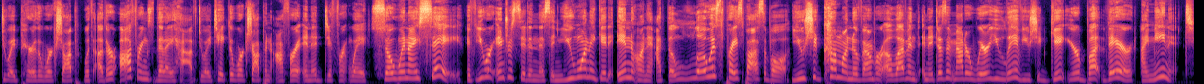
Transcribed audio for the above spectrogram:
Do I pair the workshop with other offerings that I have? Do I take the workshop and offer it in a different way? So when I say, if you are interested in this and you want to get in on it at the lowest price possible, you should come on November 11th, and it doesn't matter where you live, you should get your butt there. I mean it.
